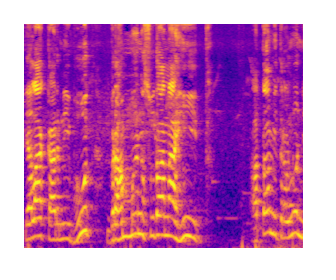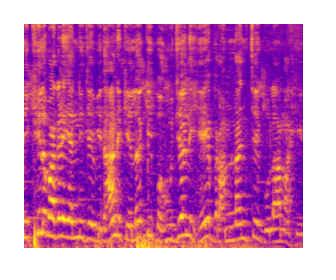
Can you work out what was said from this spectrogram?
त्याला कारणीभूत ब्राह्मणसुद्धा नाहीत. आता मित्रांनो निखिल बागळे यांनी जे विधान केलं की बहुजन हे ब्राह्मणांचे गुलाम आहेत.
